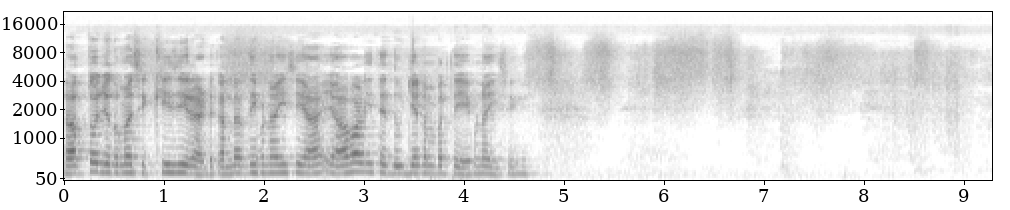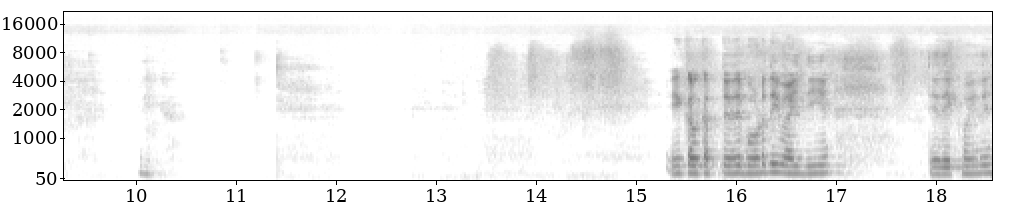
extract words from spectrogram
ਸਭ ਤੋਂ ਜਦੋਂ ਮੈਂ ਸਿੱਖੀ ਸੀ ਰੈੱਡ ਕਲਰ ਦੀ ਬਣਾਈ ਸੀ ਆ ਆਹ ਵਾਲੀ ਤੇ ਦੂਜੇ ਨੰਬਰ ਤੇ ਇਹ ਬਣਾਈ ਸੀਗੀ। ਇਹ ਕਲਕੱਤੇ ਦੇ ਬੋਰਡ ਦੀ ਵੱਜਦੀ ਹੈ। ਤੇ ਦੇਖੋ ਇਹਦੇ।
